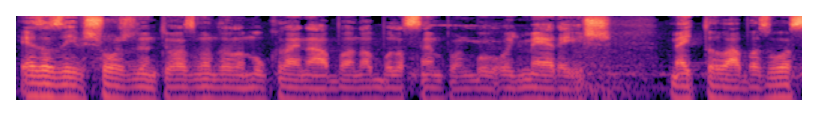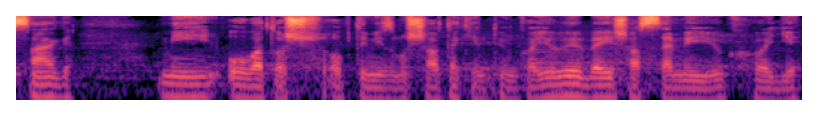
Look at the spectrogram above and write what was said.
Ez az év sorsdöntő, azt gondolom Ukrajnában abból a szempontból, hogy merre is megy tovább az ország. Mi óvatos optimizmussal tekintünk a jövőbe, és azt reméljük, hogy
